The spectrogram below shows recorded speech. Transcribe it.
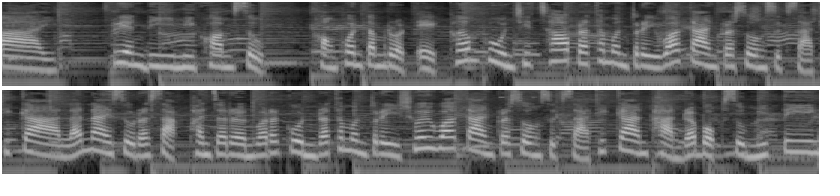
บาย เรียนดีมีความสุข ของพลตำรวจเอกเพิ่มพูนชิดชอบรัฐมนตรีว่าการกระทรวงศึกษาธิการและนายสุรศักดิ์พันเจริญวรกุลรัฐมนตรีช่วยว่าการกระทรวงศึกษาธิการผ่านระบบซูมมิติ้ง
